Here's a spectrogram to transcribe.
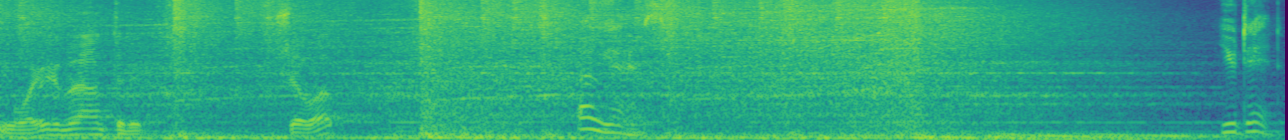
you worried about, did it show up? Oh, yes. You did.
